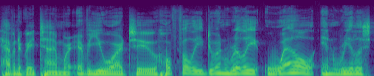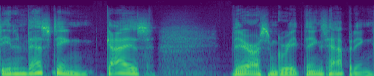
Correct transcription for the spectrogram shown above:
having a great time wherever you are too. Hopefully, doing really well in real estate investing, guys. There are some great things happening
